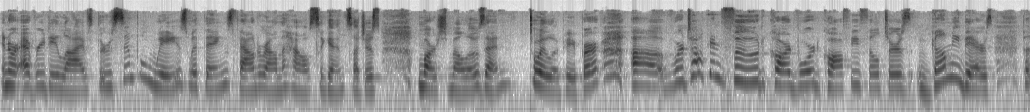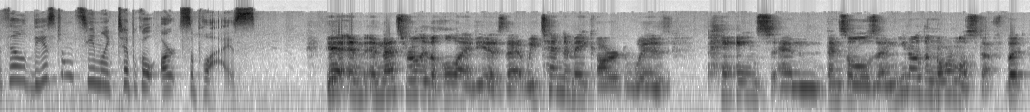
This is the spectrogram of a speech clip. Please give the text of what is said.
in our everyday lives through simple ways with things found around the house, again, such as marshmallows and toilet paper. Uh, we're talking food, cardboard, coffee filters, gummy bears, but Phil, these don't seem like typical art supplies. Yeah, and, and that's really the whole idea is that we tend to make art with paints and pencils and you know the normal stuff but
